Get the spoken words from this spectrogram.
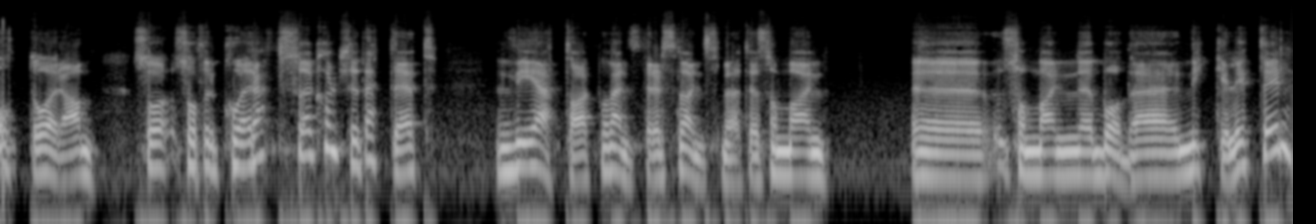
åtte årene. Så, så for KrF så er kanskje dette et vedtak på Venstres landsmøte som man Eh, som man både nikker litt til,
